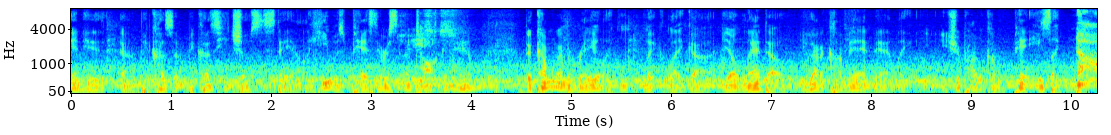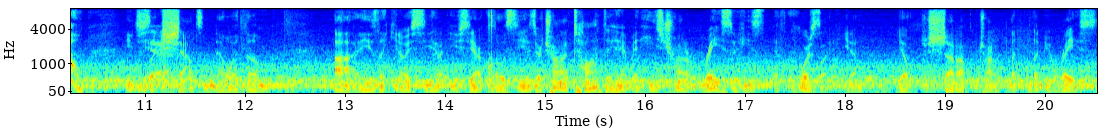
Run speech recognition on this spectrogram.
in his uh, because of because he chose to stay out. Like he was pissed. They were sitting there talking to him. They're coming on the radio like like like uh, yo Lando, you gotta come in, man. Like you- should probably come pit. He's like no. He just like shouts no at them. Uh, he's like, you know, you see how you see how close he is. They're trying to talk to him, and he's trying to race. So he's, of course, like, you know, yo, just shut up. I'm trying to let, let me race.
